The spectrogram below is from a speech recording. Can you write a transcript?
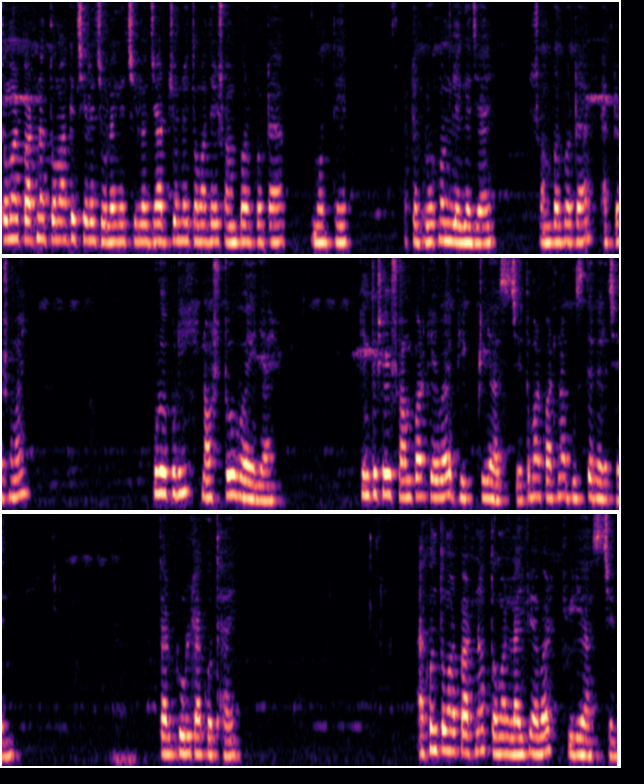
তোমার পার্টনার তোমাকে ছেড়ে চলে গেছিল, যার জন্যই তোমাদের সম্পর্কটা মধ্যে একটা গ্রহণ লেগে যায়। সম্পর্কটা একটা সময় পুরোপুরি নষ্টও হয়ে যায়। কিন্তু সেই সম্পর্কে এবার ভিক্টরি আসছে। তোমার পার্টনার বুঝতে পেরেছেন তার ভুলটা কোথায়? এখন তোমার পার্টনার তোমার লাইফে আবার ফিরে আসছেন।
